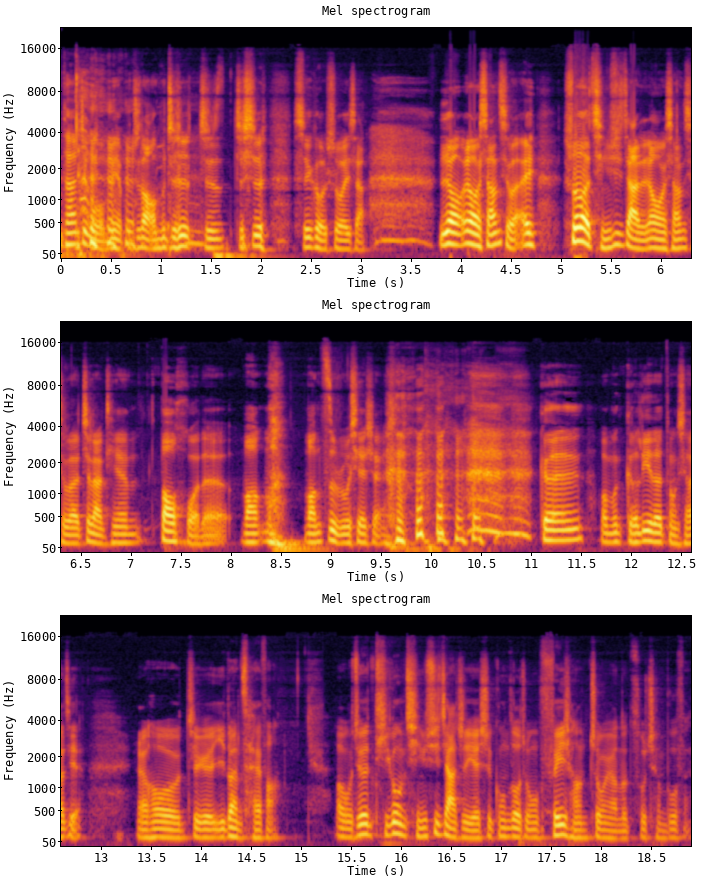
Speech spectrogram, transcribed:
当然，这个我们也不知道，我们只是只只是随口说一下。让让我想起了，哎，说到情绪价值，让我想起了这两天爆火的王王王自如先生，跟我们格力的董小姐，然后这个一段采访，呃，我觉得提供情绪价值也是工作中非常重要的组成部分。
